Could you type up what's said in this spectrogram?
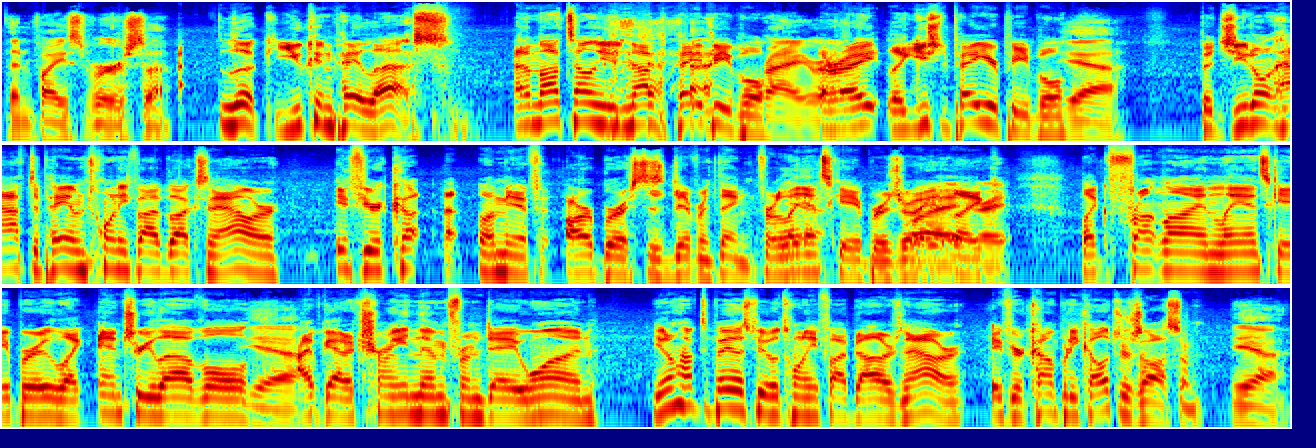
than vice versa. Look, you can pay less. I'm not telling you not to pay people. Right, right. All right, like you should pay your people. Yeah. but you don't have to pay them 25 bucks an hour if you're cut i mean if arborist is a different thing for landscapers right, Right, like right. like frontline landscaper like entry level Yeah. i've got to train them from day one. You don't have to pay those people $25 an hour if your company culture is awesome. Yeah,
